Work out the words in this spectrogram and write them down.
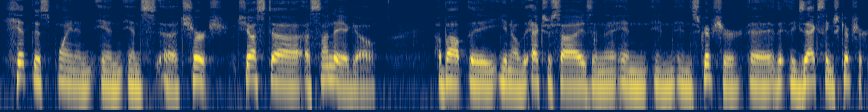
hit this point in in in uh, church just uh, a Sunday ago about the you know the exercise in the in in, in the scripture, uh, the, the, exact same scripture.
